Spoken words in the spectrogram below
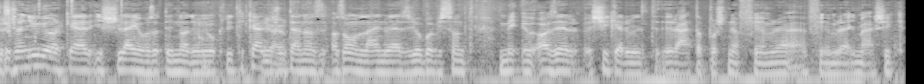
És, és a New Yorker is lehozott egy nagyon jó kritikát, yeah. és utána az, az online verzióban viszont azért sikerült rátaposni a filmre, filmre egy másik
